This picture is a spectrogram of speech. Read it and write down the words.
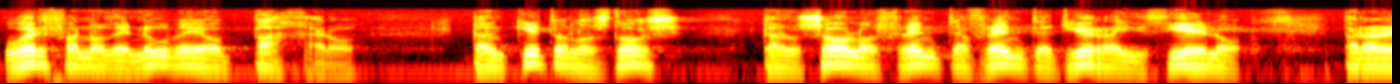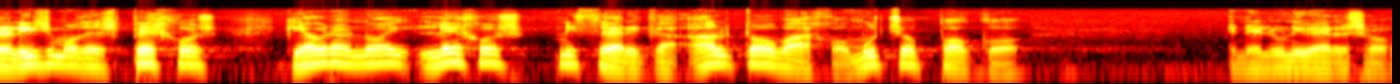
huérfano de nube o pájaro, tan quietos los dos, tan solos frente a frente, tierra y cielo, paralelismo de espejos que ahora no hay lejos ni cerca, alto o bajo, mucho o poco, en el universo,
